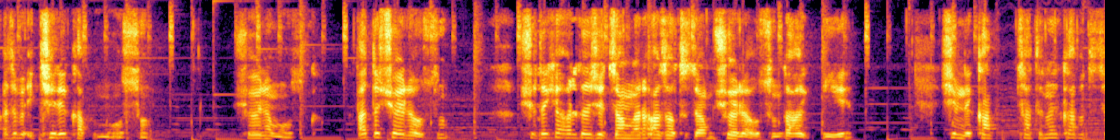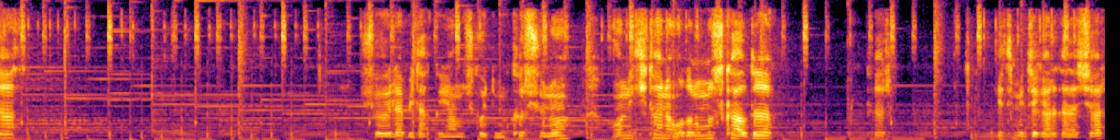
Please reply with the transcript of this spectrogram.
acaba ikili kapı mı olsun? Şöyle mi olsun? Hatta şöyle olsun. Şuradaki arkadaşlar camları azaltacağım. Şöyle olsun daha iyi. Şimdi kap çatını kapatacağız. Şöyle bir dakika yanlış koydum. Kır şunu. 12 tane odunumuz kaldı. Kır. Yetmeyecek arkadaşlar.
